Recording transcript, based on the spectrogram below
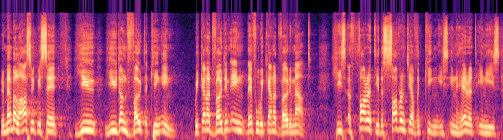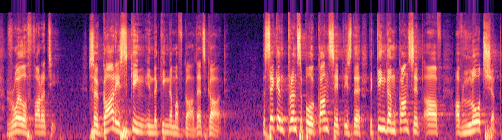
Remember last week we said you, you don't vote a king in. We cannot vote him in, therefore we cannot vote him out. His authority, the sovereignty of the king, is inherent in his royal authority. So God is king in the kingdom of God. That's God. The second principle or concept is the, the kingdom concept of, of lordship.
